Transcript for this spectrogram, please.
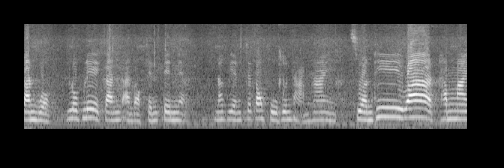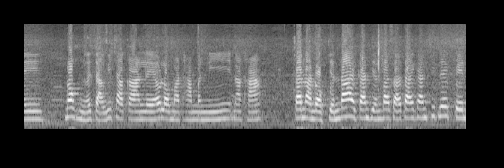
การบวกลบเลขการอ่านออกเขียนเป็นเนี่ย นักเรียนจะต้องปูพื้นฐานให้ ส่วนที่ว่าทำไมนอกเหนือจากวิชาการแล้วเรามาทำอันนี้นะคะ การอ่านออกเขียนได้การเขียนภาษาไทยการคิดเลขเป็น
